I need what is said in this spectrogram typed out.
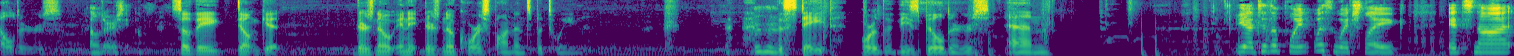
elders. elders. Yeah. So they don't get there's no any there's no correspondence between the state or the, these builders and Yeah, to the point with which like it's not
